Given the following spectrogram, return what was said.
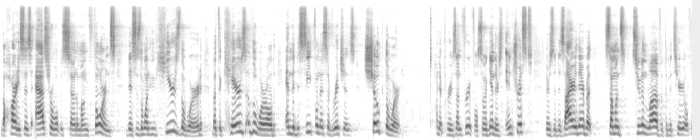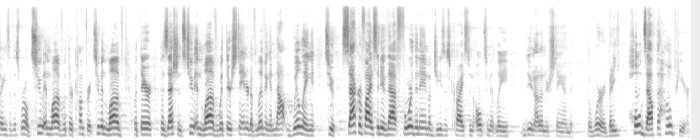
the heart. He says, As for what was sown among thorns, this is the one who hears the word, but the cares of the world and the deceitfulness of riches choke the word and it proves unfruitful. So again, there's interest, there's a desire there, but someone's too in love with the material things of this world, too in love with their comfort, too in love with their possessions, too in love with their standard of living, and not willing to sacrifice any of that for the name of Jesus Christ, and ultimately do not understand the word. But he holds out the hope here.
